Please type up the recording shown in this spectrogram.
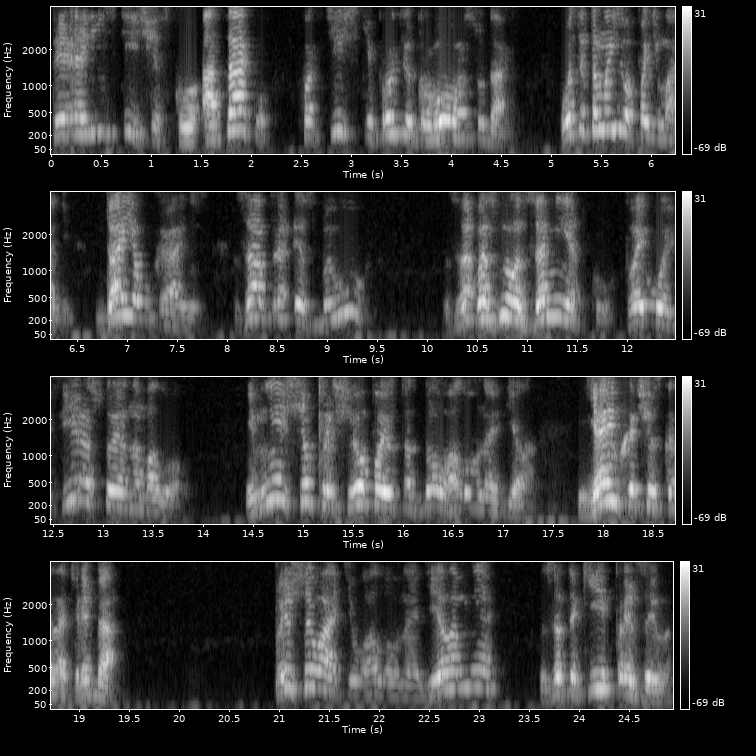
террористическую атаку фактически против другого государства. Вот это мое понимание. Да, я украинец. Завтра СБУ возьмет заметку твоего эфира, что я намолол, и мне еще пришлепают одно уголовное дело. Я им хочу сказать, ребят, пришивайте уголовное дело мне за такие призывы.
